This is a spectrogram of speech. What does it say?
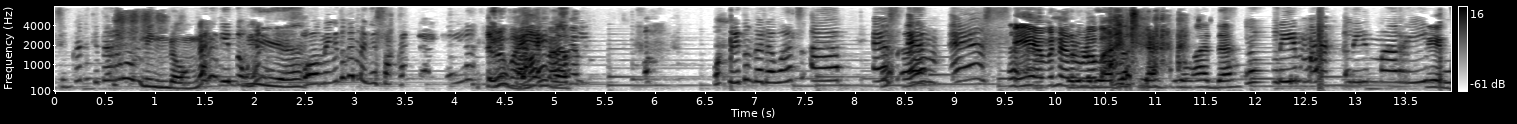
SIM card, kita roaming dong kan gitu kan. iya Roaming itu kan menyesakan data ya. Lumayan banget. Waktu itu nggak ada WhatsApp, SMS, Iya benar belum ada. 2012 ya belum ada lima lima ribu, Ribu,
